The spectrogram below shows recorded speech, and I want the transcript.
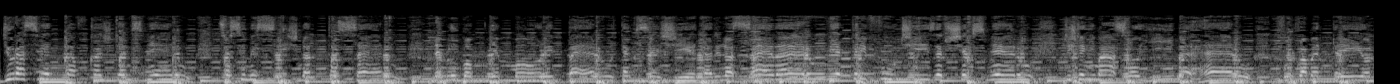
Dura světa v každém směru, co si myslíš na to séru? Nemluv o mě, moli peru, tak se žije tady na severu. Větry fúčí ze všech směrů, když není máslo, jíme heru. Furt dva metry od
